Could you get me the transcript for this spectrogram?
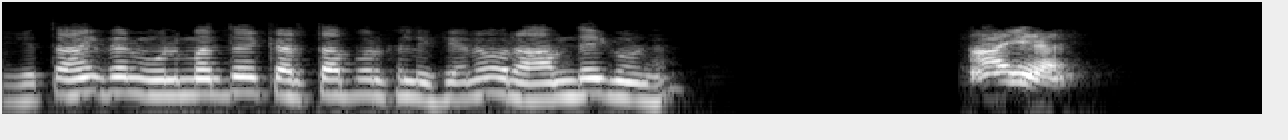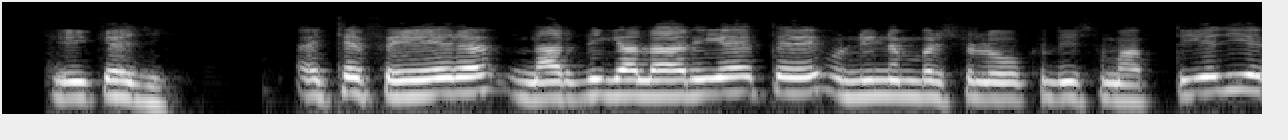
ਇਹ ਤਾਂ ਹੀ ਫਿਰ ਮੂਲ ਮੰਤਰ ਕਰਤਾ ਪੁਰਖ ਲਿਖਿਆ ਨਾ ਉਹ RAM ਦੇ ਗੁਣ ਹੈ। ਹਾਂ ਜੀ ਹਾਂ। ਠੀਕ ਹੈ ਜੀ। ਇੱਥੇ ਫੇਰ ਨਰ ਦੀ ਗੱਲ ਆ ਰਹੀ ਹੈ ਤੇ 19 ਨੰਬਰ ਸ਼ਲੋਕ ਦੀ ਸਮਾਪਤੀ ਹੈ ਜੀ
